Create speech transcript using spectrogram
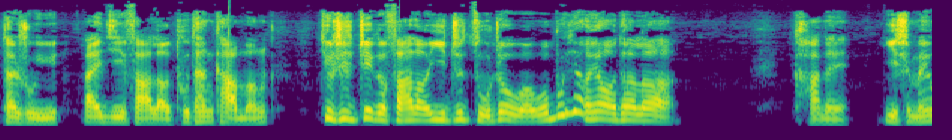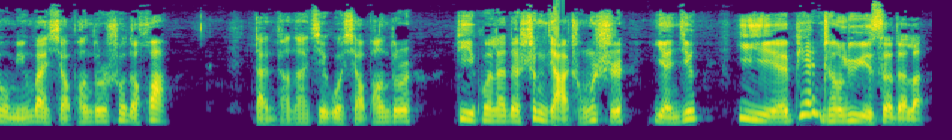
它属于埃及法老图坦卡蒙。就是这个法老一直诅咒我，我不想要它了。卡门一时没有明白小胖墩说的话，但当他接过小胖墩递过来的圣甲虫时，眼睛也变成绿色的了。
